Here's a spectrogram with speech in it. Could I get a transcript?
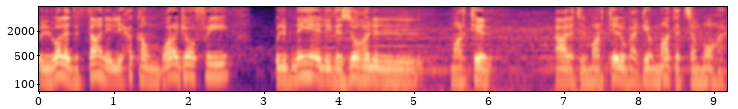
والولد الثاني اللي حكم ورا جوفري والبنية اللي دزوها للمارتيل آل المارتيل وبعدين ماتت سموها.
